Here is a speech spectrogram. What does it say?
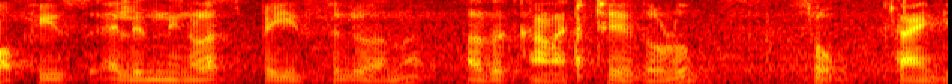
ഓഫീസ് അല്ലെങ്കിൽ നിങ്ങളുടെ സ്പേസിൽ വന്ന് അത് കണക്ട് ചെയ്തോളൂ. സോ താങ്ക്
